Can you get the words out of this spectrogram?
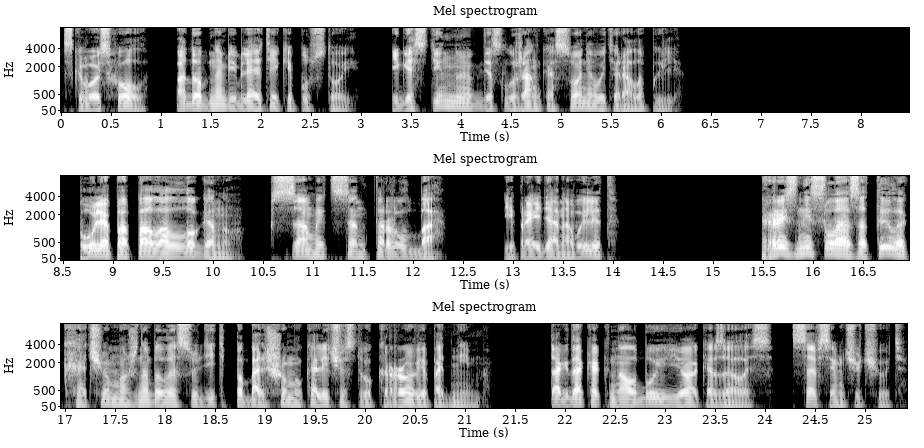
Сквозь холл, подобно библиотеке пустой, и гостиную, где служанка Соня вытирала пыль. Пуля попала Логану в самый центр лба и, пройдя на вылет, разнесла затылок, о чем можно было судить по большому количеству крови под ним, тогда как на лбу ее оказалось совсем чуть-чуть.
